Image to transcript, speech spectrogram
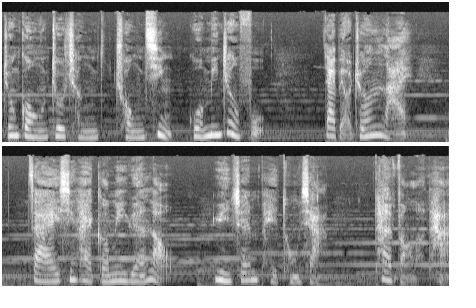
中共驻成重庆国民政府代表周恩来，在辛亥革命元老运山陪同下探访了他。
